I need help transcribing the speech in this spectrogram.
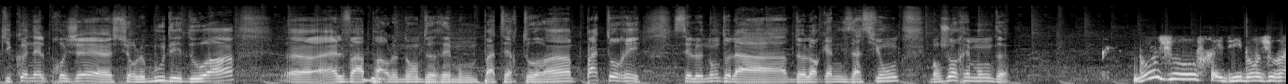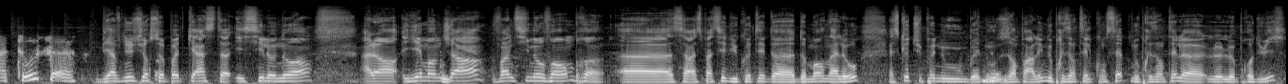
qui connaît le projet euh, sur le bout des doigts. Euh, elle va par le nom de Raymond Pater-Torin. Patoré, c'est le nom de la de l'organisation. Bonjour Raymond. Bonjour Freddy, bonjour à tous. Bienvenue sur ce podcast Ici le Nord. Alors, Yemanja, 26 novembre, euh, ça va se passer du côté de, de Mornalo. Est-ce que tu peux nous, ben, nous en parler, nous présenter le concept, nous présenter le, le- le produit?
